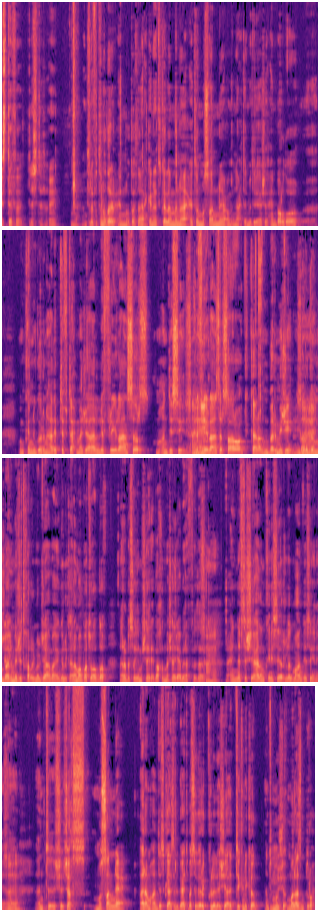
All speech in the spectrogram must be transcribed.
استفاد استفاد إيه نعم. أنت لفت نظري الحين نقطة ثانية كنا نتكلم من ناحية المصنع ومن ناحية المدري إيش الحين برضو آه، ممكن نقول إن هذه بتفتح مجال ل freelancers مهندسين يعني صحيح. ال freelancer صاروا كانوا مبرمجين يقول لك صحيح. مبرمج يتخرج من الجامعة يقول لك أنا ما أبغى أتوظف أنا بسوي مشاريع باخذ مشاريع بنفذها الحين نفس الشيء هذا ممكن يصير للمهندسين يعني صحيح. أنت ش- شخص مصنع أنا مهندس قاعد في البيت بسوي لك كل الأشياء ال technical أنت مو ش- مو لازم تروح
